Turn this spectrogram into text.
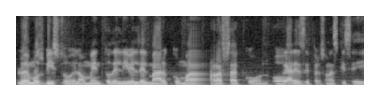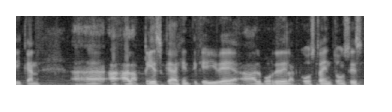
lo hemos visto, el aumento del nivel del mar, cómo arrasa con hogares de personas que se dedican a, la pesca, gente que vive al borde de la costa, entonces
